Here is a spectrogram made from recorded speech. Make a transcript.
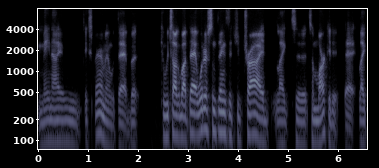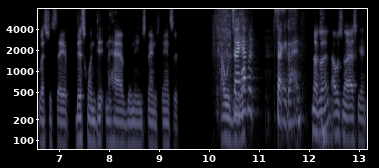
may not even experiment with that, but can we talk about that? What are some things that you've tried like to to market it that like let's just say if this one didn't have the name Spanish Dancer, how would so I haven't. Sorry, go ahead. No, go ahead. I was going to ask you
